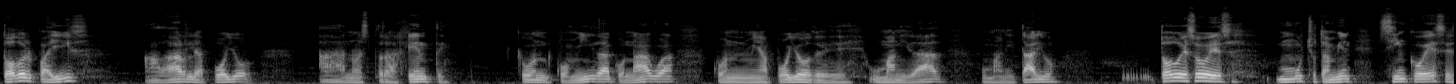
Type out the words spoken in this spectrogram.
todo el país a darle apoyo a nuestra gente, con comida, con agua, con mi apoyo de humanidad, humanitario. Todo eso es mucho también. 5 S,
